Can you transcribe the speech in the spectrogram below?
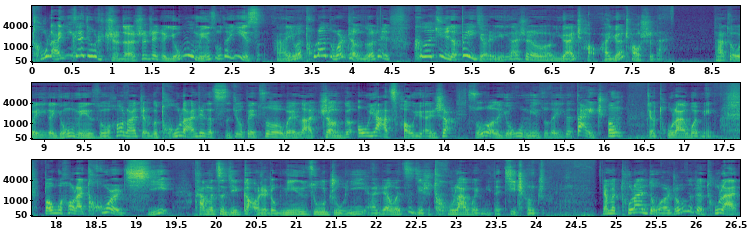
图兰”应该就是指的是这个游牧民族的意思啊，因为《图兰朵》整个这歌剧的背景应该是元朝啊，元朝时代，它作为一个游牧民族，后来整个“图兰”这个词就被作为了整个欧亚草原上所有的游牧民族的一个代称，叫“图兰文明”，包括后来土耳其他们自己搞这种民族主义啊，认为自己是图兰文明的继承者。那么图兰朵中的这图兰，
